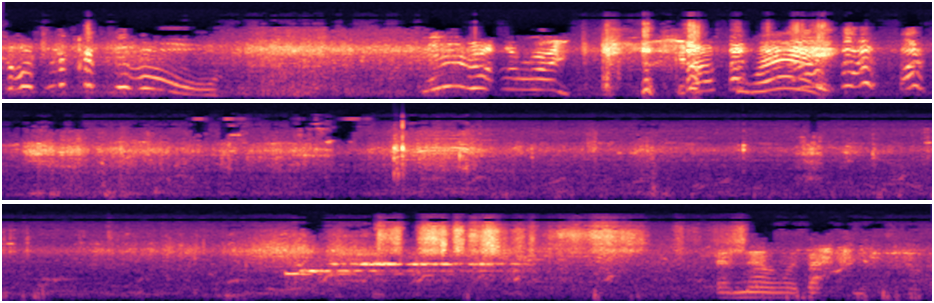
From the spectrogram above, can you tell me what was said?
God, look at them all. Move out the way! Get out the way. and now my battery stopped.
